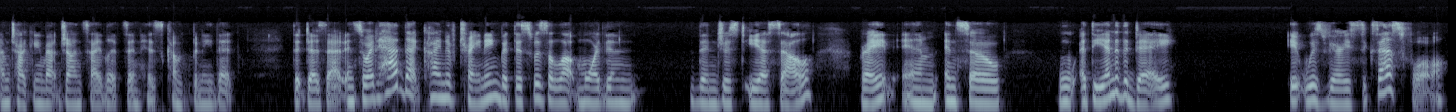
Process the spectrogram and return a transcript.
I'm talking about John Seidlitz and his company that that does that. And so I'd had that kind of training, but this was a lot more than than just ESL, right? And and so at the end of the day, it was very successful.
